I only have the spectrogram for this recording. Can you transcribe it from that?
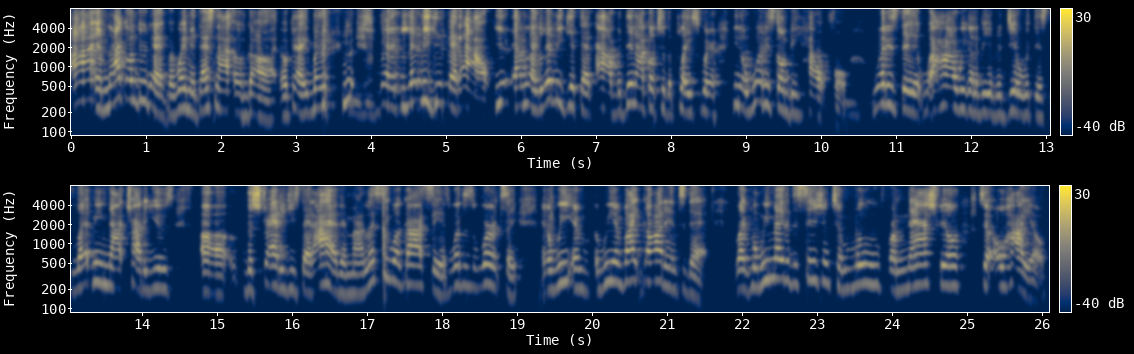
I am not going to do that. But wait a minute, that's not of God. Okay. But, mm-hmm. but let me get that out. I'm like, let me get that out. But then I go to the place where, you know, what is going to be helpful? Mm-hmm. What is the, how are we going to be able to deal with this? Let me not try to use uh, the strategies that I have in mind. Let's see what God says. What does the word say? And we, and we invite God into that. Like when we made a decision to move from Nashville to Ohio,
